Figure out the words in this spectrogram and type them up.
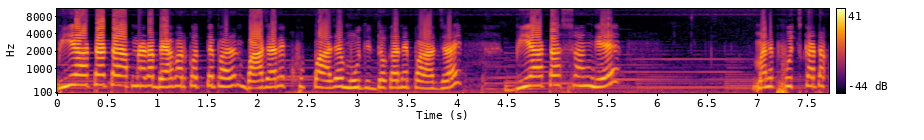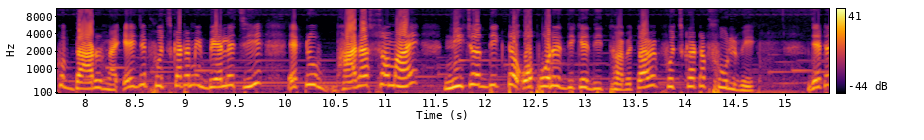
বিয়ে আটাটা আপনারা ব্যবহার করতে পারেন। বাজারে খুব পাওয়া যায়, মুদির দোকানে পাওয়া যায়। বিয়ে আটার সঙ্গে মানে ফুচকাটা খুব দারুণ হয়। এই যে ফুচকাটা আমি বেলেছি, একটু ভাজার সময় নিচের দিকটা ওপরের দিকে দিতে হবে, তবে ফুচকাটা ফুলবে। যেটা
